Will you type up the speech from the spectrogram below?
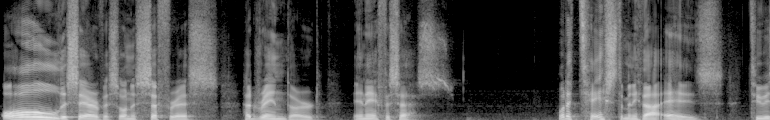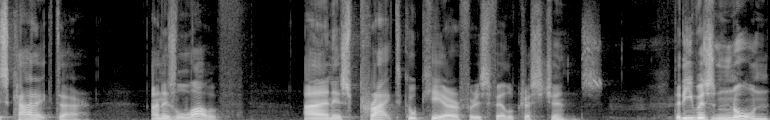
all the service Onesiphorus had rendered in Ephesus. What a testimony that is to his character and his love and his practical care for his fellow Christians. That he was known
